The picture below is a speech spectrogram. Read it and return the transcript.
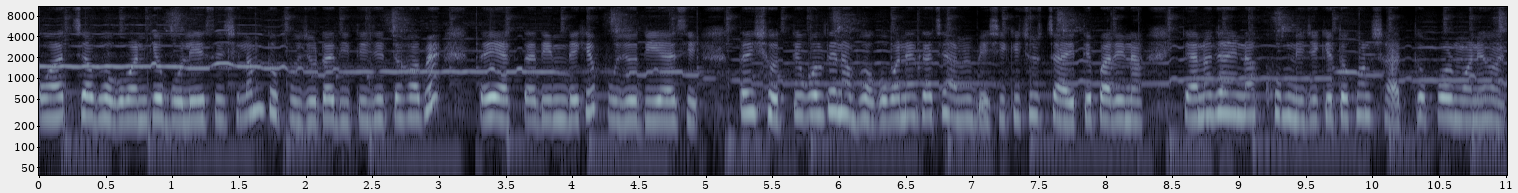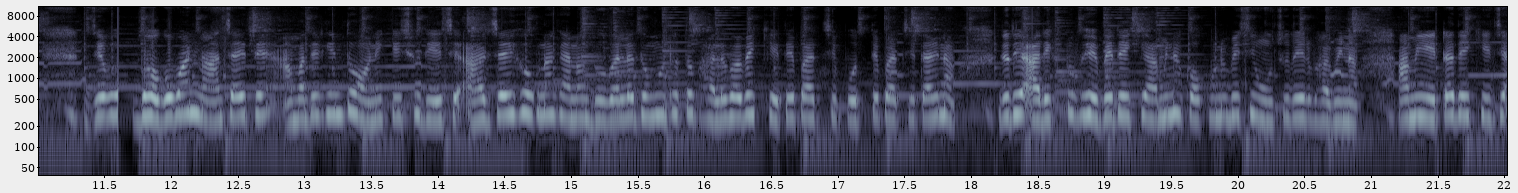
ও আচ্ছা ভগবানকে বলে এসেছিলাম তো পুজোটা দিতে যেতে হবে, তাই একটা দিন দেখে পুজো দিয়ে আসি। তাই সত্যি বলতে না, ভগবানের কাছে আমি বেশি কিছু চাইতে পারি না। কেন জানি না, খুব নিজেকে তখন স্বার্থপর মনে হয়। যে ভগবান না চাইতে আমাদের কিন্তু অনেক কিছু দিয়েছে। আর যাই হোক না কেন, দুবেলা দুমুঠো তো ভালোভাবে খেতে পাচ্ছি পড়তে পারছি তাই না? যদি আরেকটু ভেবে দেখি, আমি না কখনো বেশি উঁচুদের ভাবি না। আমি এটা দেখি যে,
